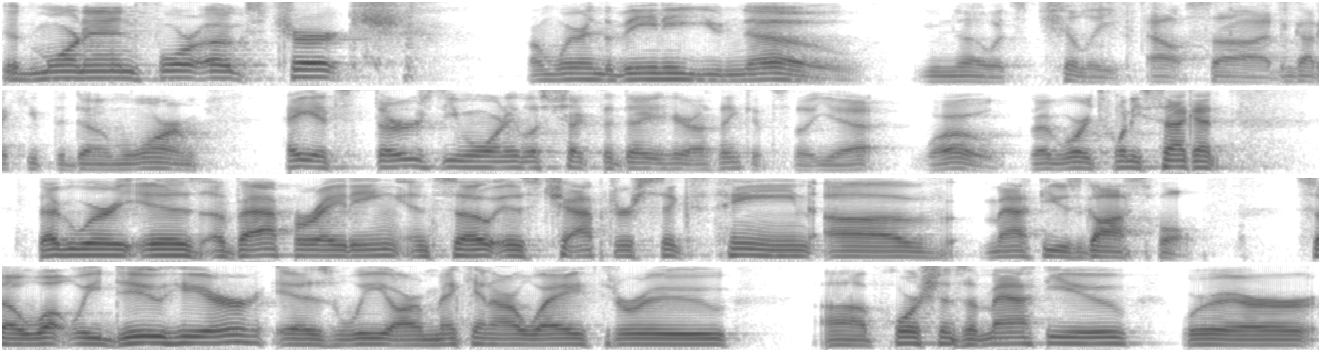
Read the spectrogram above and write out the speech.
Good morning, Four Oaks Church. I'm wearing the beanie. You know, you know it's chilly outside and got to keep the dome warm. Hey, it's Thursday morning. Let's check the date here. I think it's the, yeah, whoa, February 22nd. February is evaporating, and so is chapter 16 of Matthew's Gospel. So, what we do here is we are making our way through uh, portions of Matthew. We're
